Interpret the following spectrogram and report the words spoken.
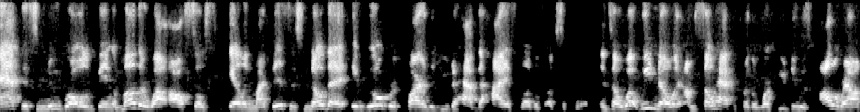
add this new role of being a mother while also scaling my business, know that it will require that you to have the highest levels of support. And so what we know, and I'm so happy for the work you do, is all around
